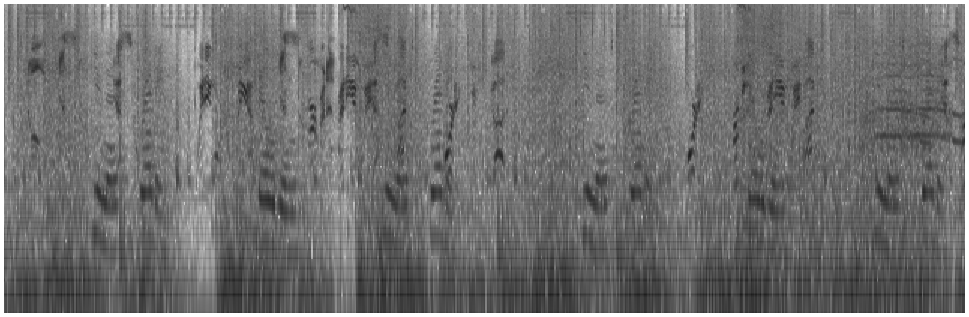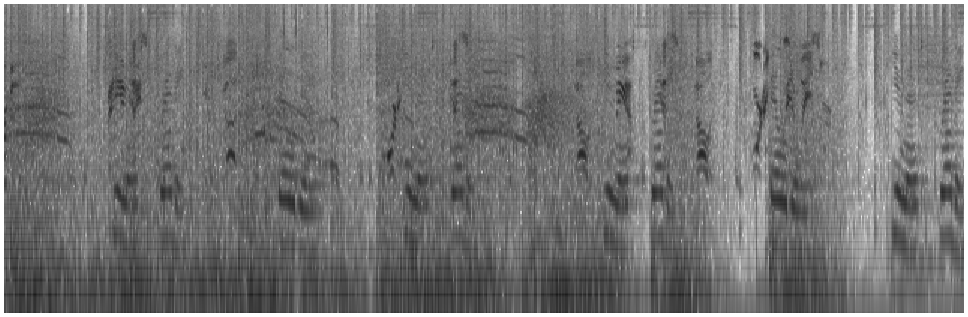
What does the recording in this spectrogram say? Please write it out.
Acknowledged. Yes, sir. Unit Yes, sir. ready. Waiting order. Moving out. Building. Yes, affirmative. Ready waiting. Yes. Unit Roger. ready. Reporting. You got it. Unit ready. Reporting. Affirmative. Building. Ready waiting. Roger. Unit ready. Yes, affirmative. Ready Unit waiting. ready. You got it. Building. Reporting. Unit Yes, ready. Unit ready.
